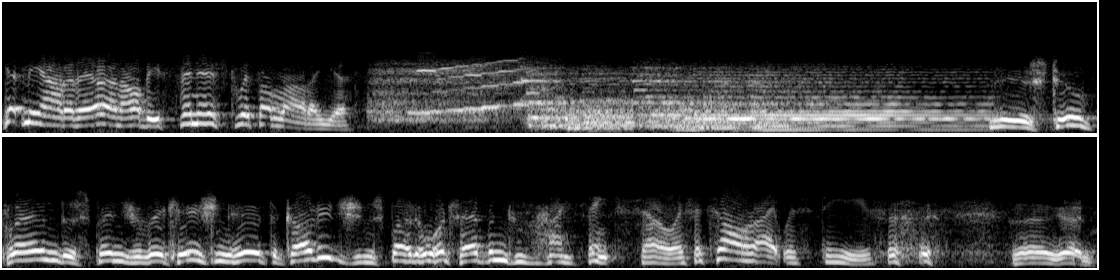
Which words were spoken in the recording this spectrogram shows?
Get me out of there, and I'll be finished with a lot of you. You still plan to spend your vacation here at the cottage in spite of what's happened? I think so, if it's all right with Steve. Very good.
